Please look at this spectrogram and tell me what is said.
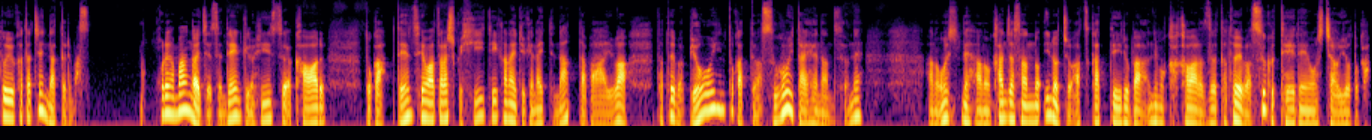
という形になっております。これが万が一ですね、電気の品質が変わるとか、電線を新しく引いていかないといけないってなった場合は、例えば病院とかっていうのはすごい大変なんですよね。あのね、あの患者さんの命を扱っている場にもかかわらず、例えばすぐ停電をしちゃうよとか、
